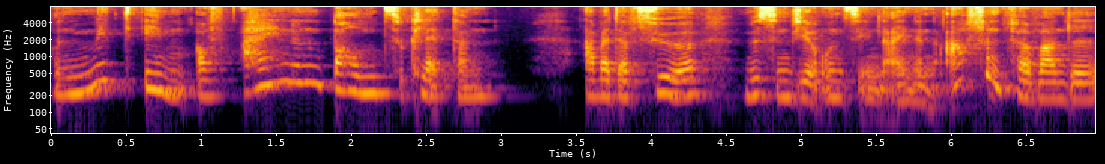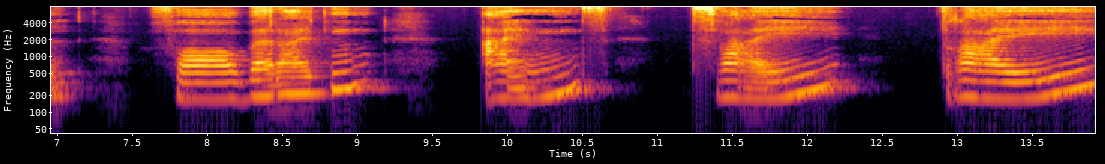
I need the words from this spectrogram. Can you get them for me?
und mit ihm auf einen Baum zu klettern. Aber dafür müssen wir uns in einen Affen verwandeln. Vorbereiten, Eins, zwei, drei.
